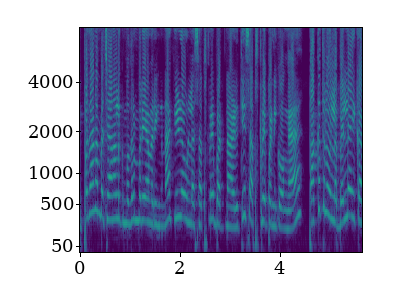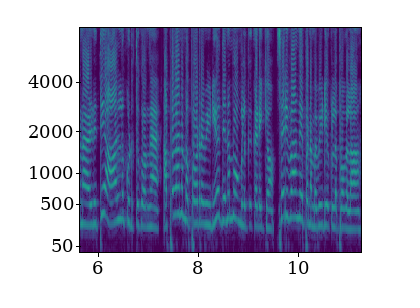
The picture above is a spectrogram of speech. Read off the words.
இப்போதான் நம்ம சேனலுக்கு முதல் முறையாக வரீங்கன்னா கீழே உள்ள சப்ஸ்கிரைப் பட்டனை அழுத்தி சப்ஸ்கிரைப் பண்ணிக்கோங்க. பக்கத்தில் உள்ள பெல் ஐக்கானை அழுத்தி ஆள்னு கொடுத்துக்கோங்க. அப்போதான் நம்ம போடுற வீடியோ தினமும் உங்களுக்கு கிடைக்கும். சரி வாங்க இப்போ நம்ம வீடியோக்குள்ளே போகலாம்.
